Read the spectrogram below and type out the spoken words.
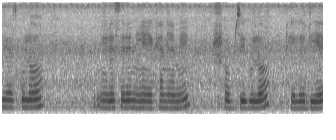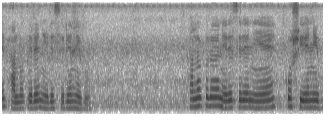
পেঁয়াজগুলো নেড়ে চেড়ে নিয়ে এখানে আমি সবজিগুলো ঢেলে দিয়ে ভালো করে নেড়ে চেড়ে নেব। ভালো করে নেড়ে চেড়ে নিয়ে কষিয়ে নিব।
